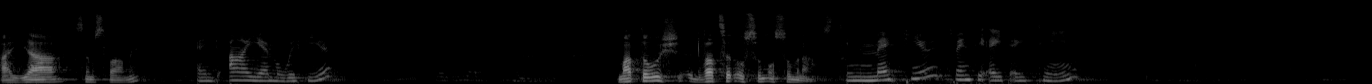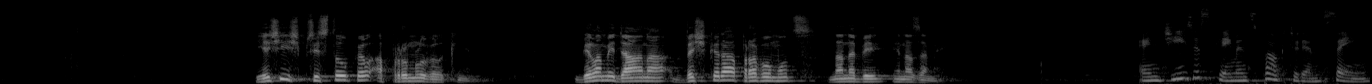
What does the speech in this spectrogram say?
a já jsem s vámi? and I am with you? Matouš 28.18. In Matthew 28:18, Ježíš přistoupil a promluvil k nim. Byla mi dána veškerá pravomoc na nebi i na zemi. And Jesus came and spoke to them, saying,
